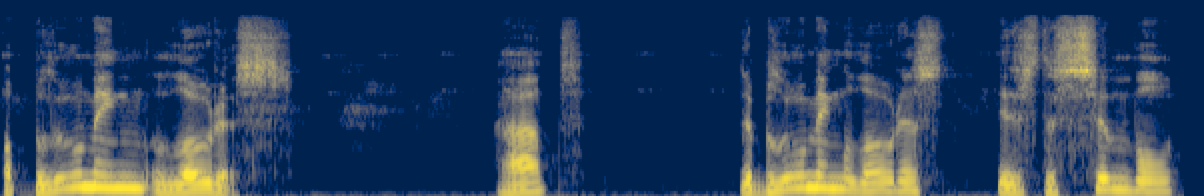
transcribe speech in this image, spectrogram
a blooming lotus. Uh, the blooming lotus is the symbol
